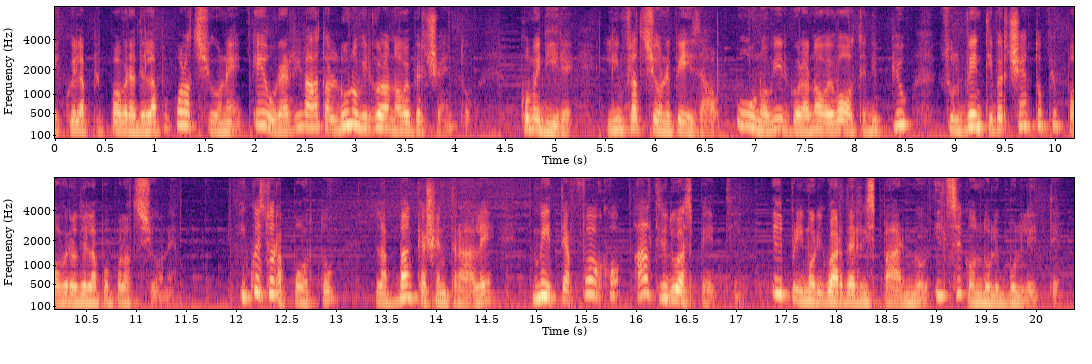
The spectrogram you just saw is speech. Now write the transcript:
e quella più povera della popolazione, è ora arrivato all'1,9%. Come dire, l'inflazione pesa 1,9 volte di più sul 20% più povero della popolazione. In questo rapporto la Banca Centrale mette a fuoco altri due aspetti. Il primo riguarda il risparmio, il secondo le bollette.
